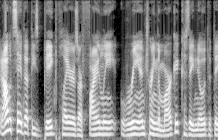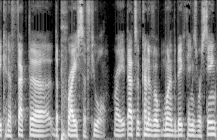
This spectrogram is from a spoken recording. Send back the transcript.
And I would say that these big players are finally re-entering the market because they know that they can affect the the price of fuel, right? That's kind of a, one of the big things we're seeing,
